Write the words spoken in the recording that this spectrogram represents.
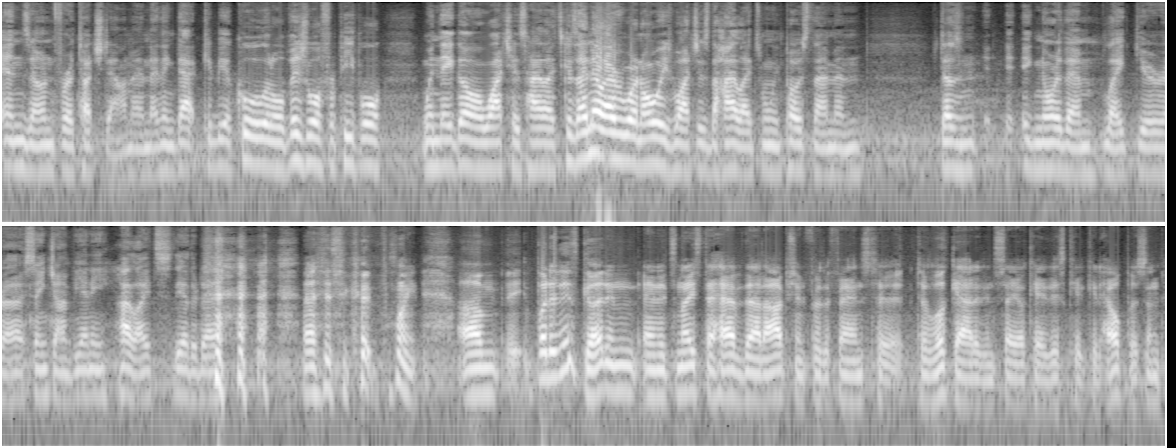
end zone for a touchdown, and I think that could be a cool little visual for people when they go and watch his highlights. Because I know everyone always watches the highlights when we post them and doesn't ignore them like your uh, St. John Vianney highlights the other day. that is a good point. Um, but it is good, and, and it's nice to have that option for the fans to, to look at it and say, okay, this kid could help us. And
